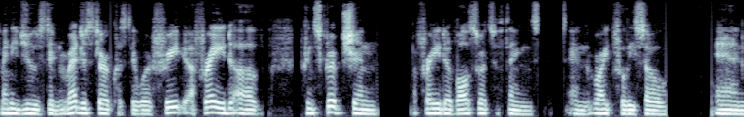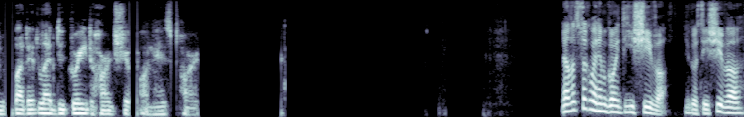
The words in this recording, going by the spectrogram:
Many Jews didn't register because they were free, afraid of conscription, afraid of all sorts of things, and rightfully so. And but it led to great hardship on his part. Now let's talk about him going to yeshiva. He goes to yeshiva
